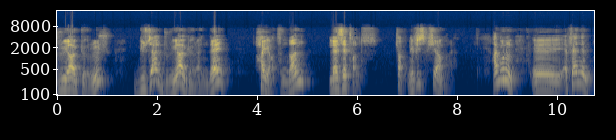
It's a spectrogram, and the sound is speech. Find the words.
rüya görür, güzel rüya gören de hayatından lezzet alır. Çok nefis bir şey ama. Hani bunun e, efendim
